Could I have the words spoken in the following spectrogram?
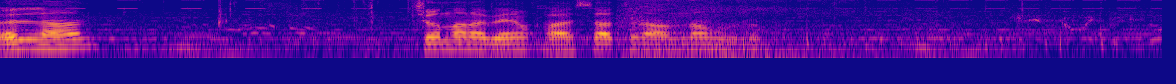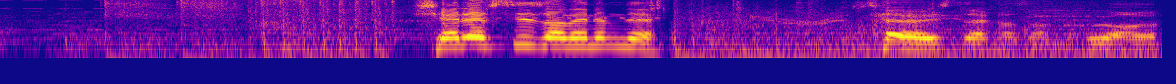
Öl lan. Lan benim karşı atın alnından vururum. Şerefsiz o benimdi. Teröristler kazandı.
